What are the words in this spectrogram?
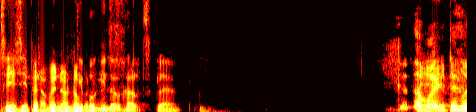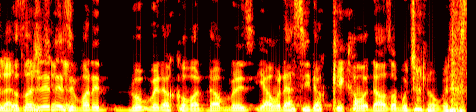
Sí, sí, pero menos Tipo números. Kingdom Hearts, claro. Está Eh, tengo la Los oyentes que- se ponen números como nombres y aún así nos quejamos. No, son muchos números.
